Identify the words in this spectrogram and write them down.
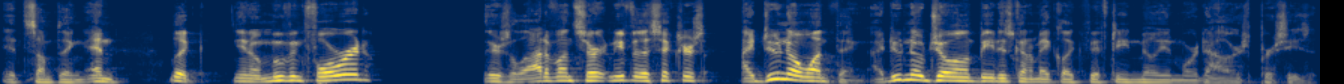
it's something, and look, you know, moving forward, there's a lot of uncertainty for the Sixers. I do know one thing. I do know Joel Embiid is going to make like 15 million more dollars per season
